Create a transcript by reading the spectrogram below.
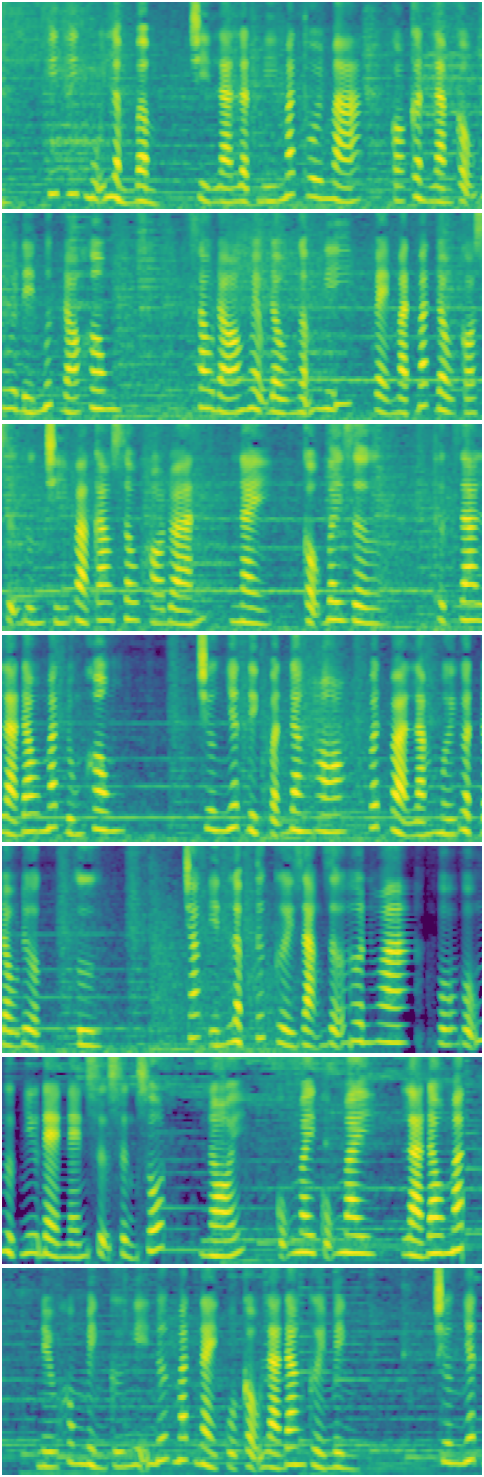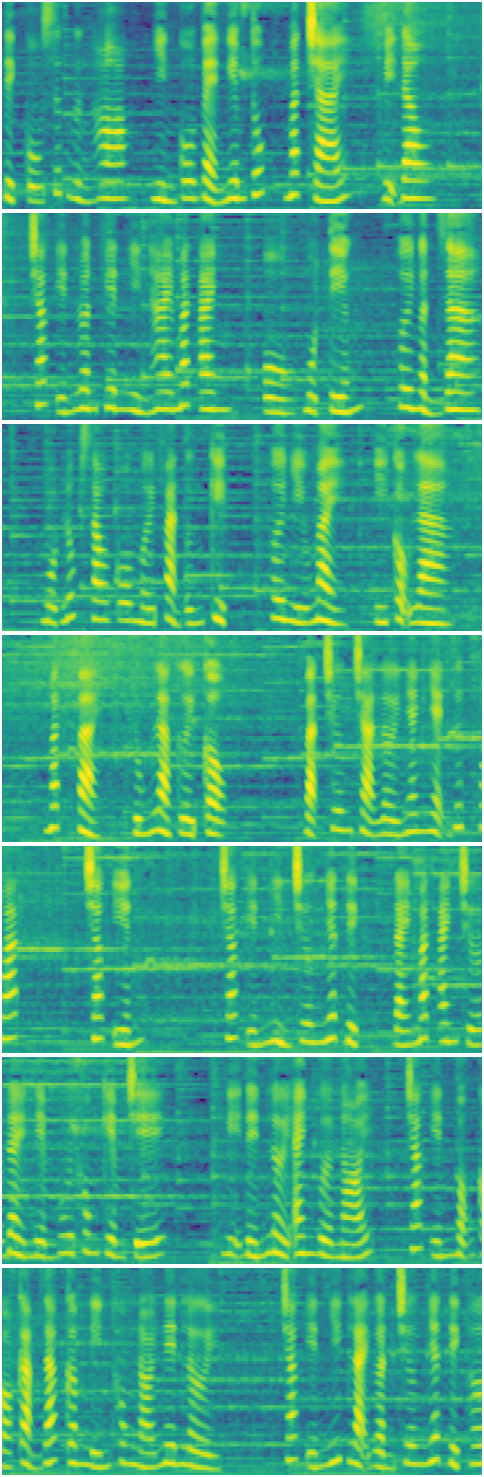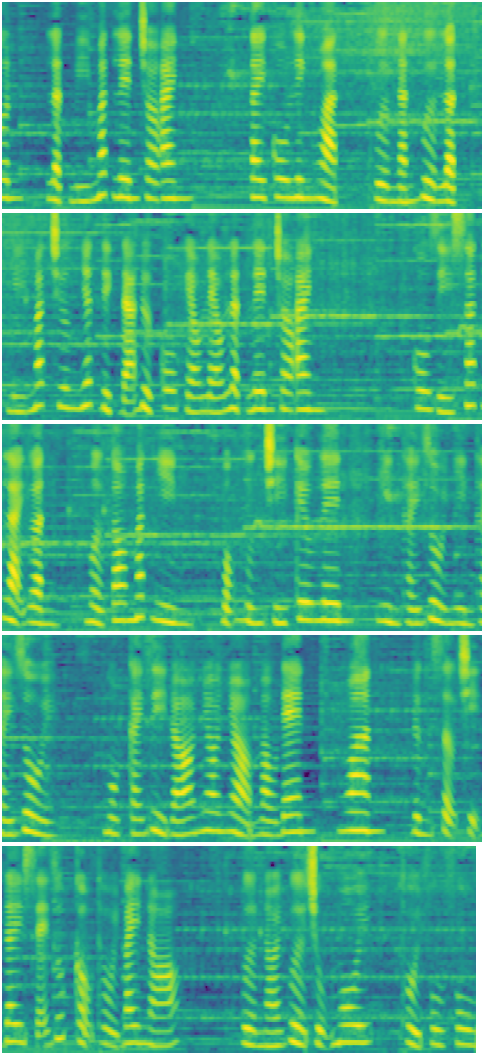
hít hít mũi lẩm bẩm, chỉ là lật mí mắt thôi mà, có cần làm cậu vui đến mức đó không? Sau đó ngẹo đầu ngẫm nghĩ, vẻ mặt bắt đầu có sự hứng chí và cao sâu khó đoán. Này, cậu bây giờ, thực ra là đau mắt đúng không? Trương Nhất Địch vẫn đang ho, vất vả lắm mới gật đầu được, ừ. Chắc Yến lập tức cười rạng rỡ hơn hoa, vỗ vỗ ngực như đè nén sự sừng sốt, nói, cũng may cũng may, là đau mắt. Nếu không mình cứ nghĩ nước mắt này của cậu là đang cười mình. Trương Nhất Địch cố sức ngừng ho, nhìn cô vẻ nghiêm túc, mắt trái, bị đau. Chắc Yến Luân Phiên nhìn hai mắt anh, ồ, một tiếng, hơi ngẩn ra. Một lúc sau cô mới phản ứng kịp, hơi nhíu mày, ý cậu là... Mắt phải, đúng là cười cậu. Bạn Trương trả lời nhanh nhẹn dứt khoát. Chắc Yến. Chắc Yến nhìn Trương Nhất Địch, đáy mắt anh chứa đầy niềm vui không kiềm chế. Nghĩ đến lời anh vừa nói, chắc Yến bỗng có cảm giác câm nín không nói nên lời. Chắc Yến nhích lại gần Trương Nhất Địch hơn, lật mí mắt lên cho anh. Tay cô linh hoạt, vừa nắn vừa lật, mí mắt Trương Nhất Địch đã được cô khéo léo lật lên cho anh. Cô dí sát lại gần, mở to mắt nhìn, bỗng hứng chí kêu lên, nhìn thấy rồi nhìn thấy rồi. Một cái gì đó nho nhỏ màu đen, ngoan, đừng sợ chị đây sẽ giúp cậu thổi bay nó. Vừa nói vừa trụ môi, thổi phù phù.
